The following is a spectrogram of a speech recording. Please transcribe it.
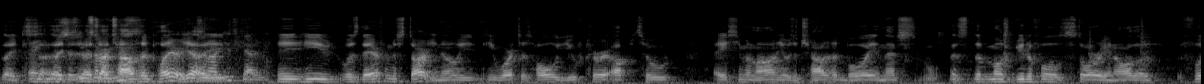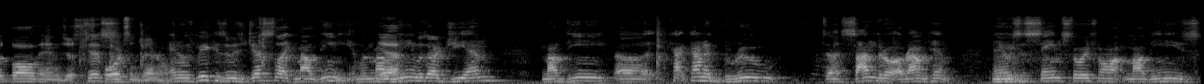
like, Hey, like was- a, a our youth- childhood player. He Yeah, he, he he was there from the start. You know, he he worked his whole youth career up to AC Milan. He was a childhood boy, and that's that's the most beautiful story in all of football and just, Just- sports in general. And it was weird because it was just like Maldini. And when Yeah. Maldini was our GM, Maldini uh, kind of grew uh, Sandro around him. And it was Mm. the same story from Maldini's.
